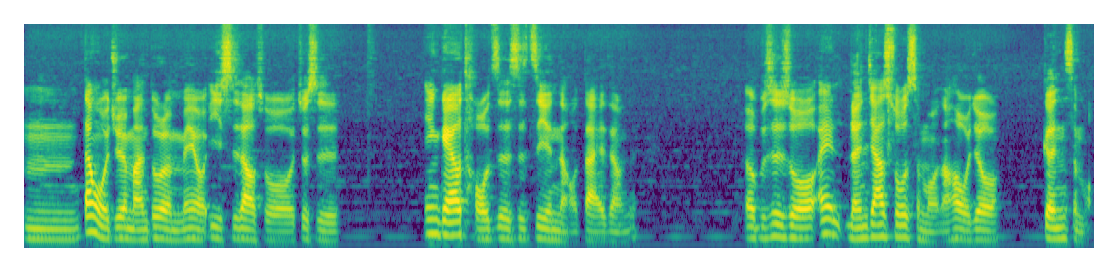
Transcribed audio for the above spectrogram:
嗯，但我觉得蛮多人没有意识到说，就是应该要投资的是自己的脑袋这样子，而不是说，哎，人家说什么，然后我就跟什么。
